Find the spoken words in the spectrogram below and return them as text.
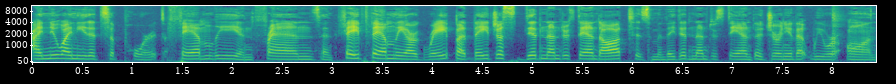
I knew I needed support, family and friends and faith family are great, but they just didn't understand autism and they didn't understand the journey that we were on.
